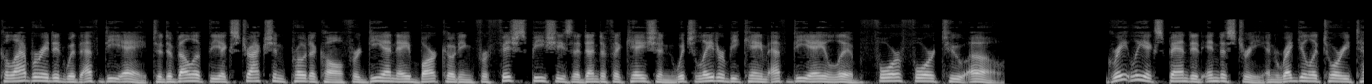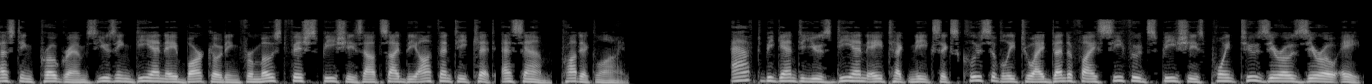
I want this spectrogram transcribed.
collaborated with FDA to develop the extraction protocol for DNA barcoding for fish species identification which later became FDA Lib 4420 greatly expanded industry and regulatory testing programs using DNA barcoding for most fish species outside the Authentikit product line. AFT began to use DNA techniques exclusively to identify seafood species. 2008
